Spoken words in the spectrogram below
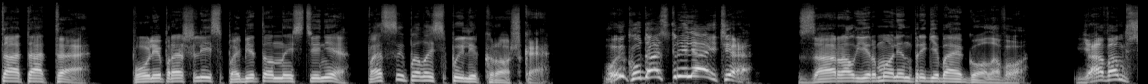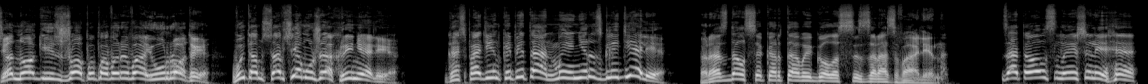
Та-та-та-та! Пули прошлись по бетонной стене, посыпалась пыль и крошка. «Вы куда стреляете?» — заорал Ермолин, пригибая голову. «Я вам все ноги из жопы повырываю, уроды! Вы там совсем уже охренели!» «Господин капитан, мы не разглядели!» — раздался картавый голос из-за развалин. «Зато услышали!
